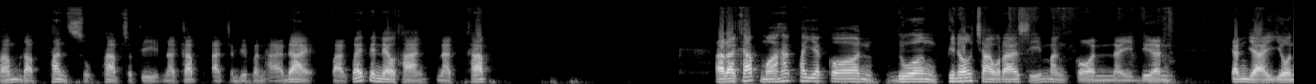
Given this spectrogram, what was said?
สำหรับท่านสุภาพสตรีนะครับ อาจจะมีปัญหาได้ฝากไว้เป็นแนวทางนะครับ เอาละครับหมอฮักพยากรณ์ดวงพี่น้องชาวราศีมังกรในเดือน กันยายน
